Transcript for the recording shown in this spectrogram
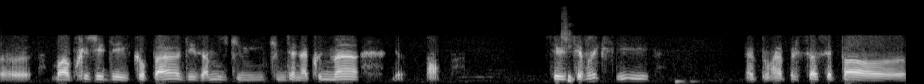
euh, Bon, après, j'ai des copains, des amis qui, me- qui me donnent un coup de main. Bon. C'est Qui- vrai que c'est. euh, Comment on appelle ça C'est pas. Euh,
